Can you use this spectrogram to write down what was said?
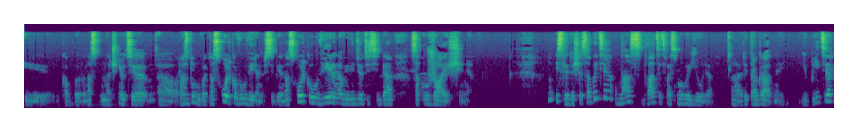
И как бы вы начнете э, раздумывать, насколько вы уверены в себе, насколько уверенно вы ведете себя с окружающими. Ну и следующее событие у нас 28 июля. Э, ретроградный Юпитер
